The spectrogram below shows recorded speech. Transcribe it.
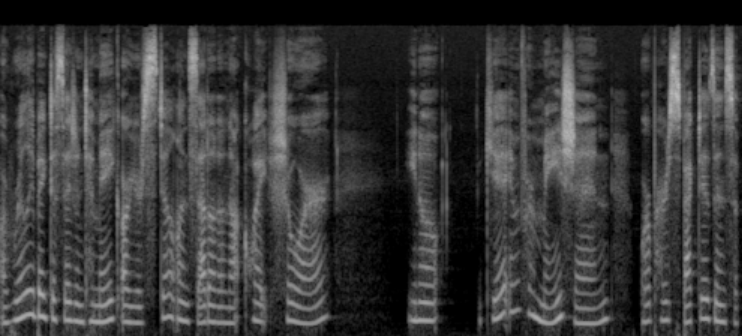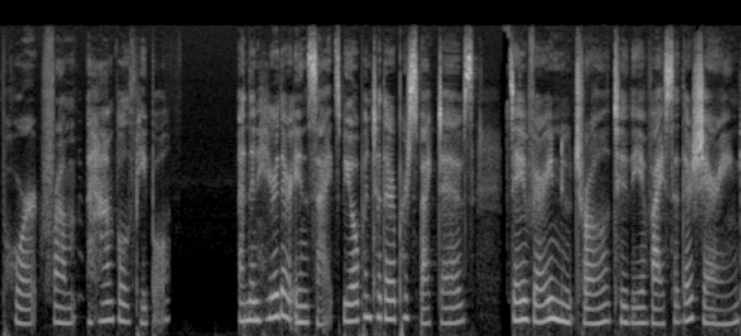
a really big decision to make or you're still unsettled and not quite sure, you know, get information or perspectives and support from a handful of people. And then hear their insights, be open to their perspectives, stay very neutral to the advice that they're sharing,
